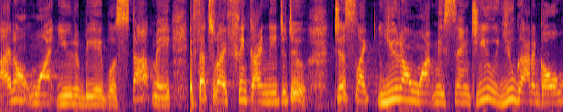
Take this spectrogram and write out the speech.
I don't want you to be able to stop me if that's what I think I need to do. Just like you don't want me saying to you, you got to go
